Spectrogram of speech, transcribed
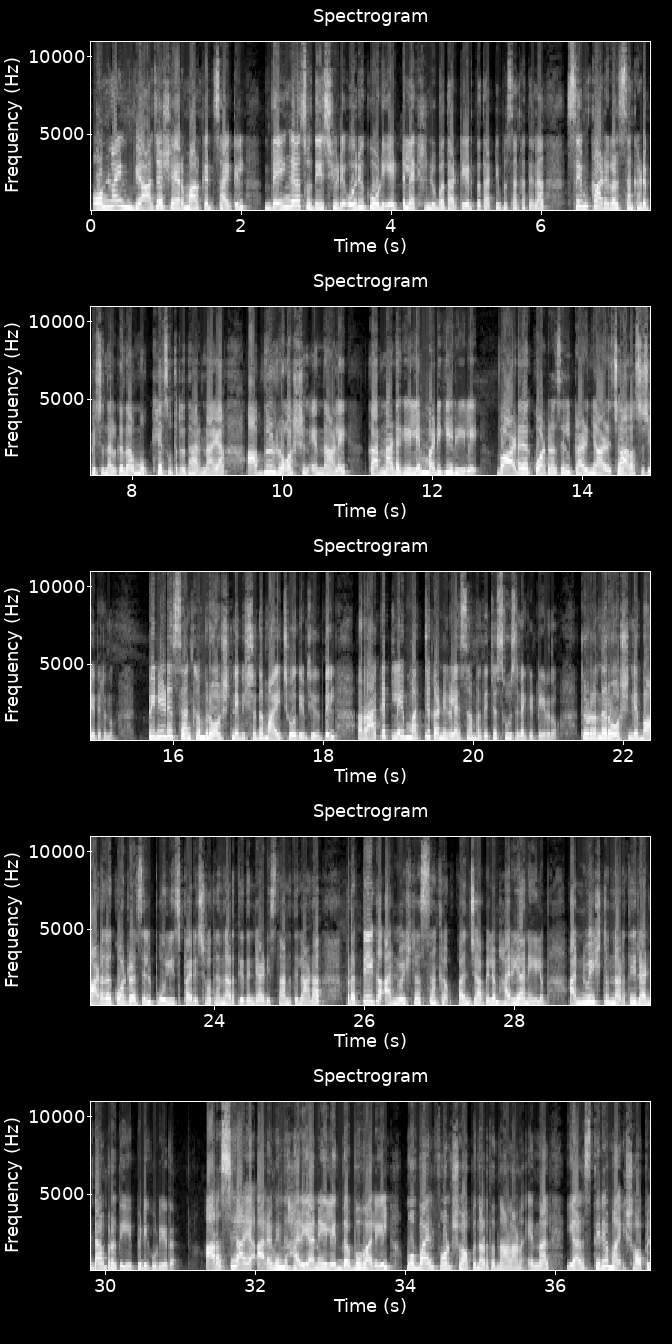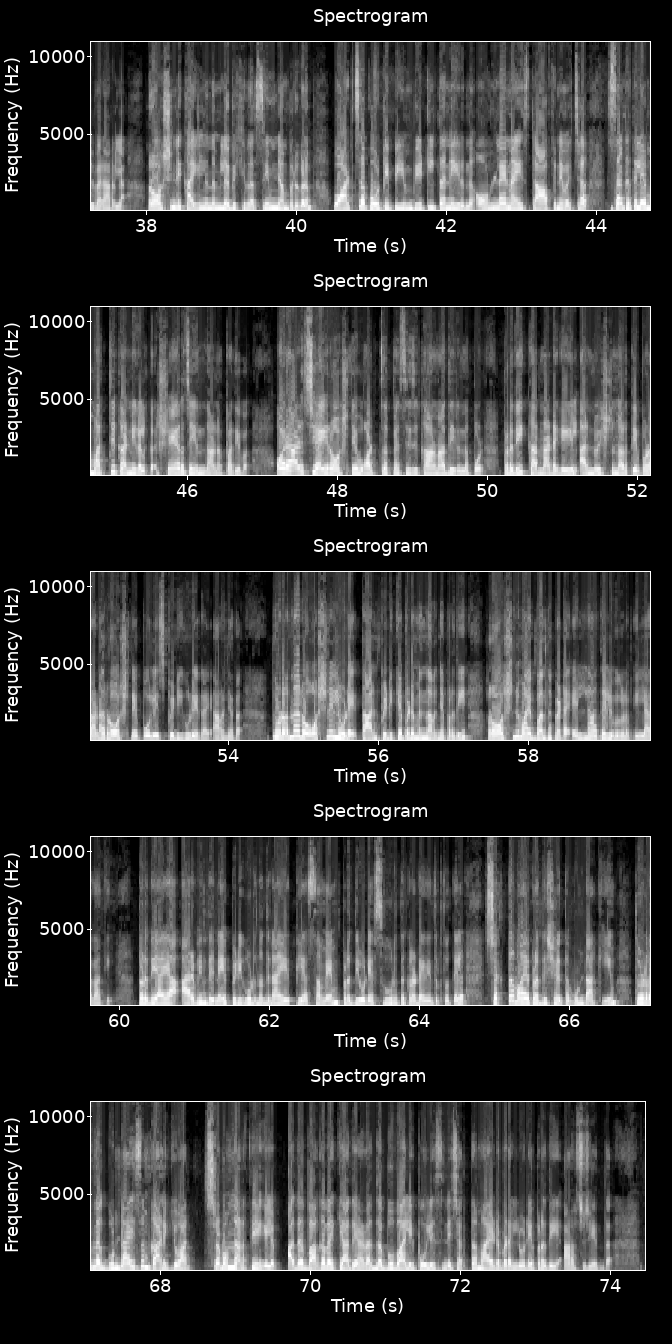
ഓൺലൈൻ വ്യാജ ഷെയർ മാർക്കറ്റ് സൈറ്റിൽ വേങ്ങര സ്വദേശിയുടെ ഒരു കോടി എട്ട് ലക്ഷം രൂപ തട്ടിയെടുത്ത തട്ടിപ്പ് സംഘത്തിന് സിം കാർഡുകൾ സംഘടിപ്പിച്ചു നൽകുന്ന മുഖ്യ സൂത്രധാരനായ അബ്ദുൾ റോഷൻ എന്നാളെ കർണാടകയിലെ മടികേരിയിലെ വാടക ക്വാർട്ടേഴ്സിൽ കഴിഞ്ഞ ആഴ്ച അറസ്റ്റ് ചെയ്തിരുന്നു. പിന്നീട് സംഘം റോഷനെ വിശദമായി ചോദ്യം ചെയ്തതിൽ റാക്കറ്റിലെ മറ്റ് കണ്ണികളെ സംബന്ധിച്ച് സൂചന കിട്ടിയിരുന്നു. തുടർന്ന് റോഷന്റെ വാടക ക്വാർട്ടേഴ്സിൽ പോലീസ് പരിശോധന നടത്തിയതിന്റെ അടിസ്ഥാനത്തിലാണ് പ്രത്യേക അന്വേഷണ സംഘം പഞ്ചാബിലും ഹരിയാനയിലും അന്വേഷണം നടത്തി രണ്ടാം പ്രതിയെ പിടികൂടിയത്. അറസ്റ്റിലായ അരവിന്ദ് ഹരിയാനയിലെ ദബുവാലയിൽ മൊബൈൽ ഫോൺ ഷോപ്പ് നടത്തുന്ന ആളാണ്. എന്നാൽ ഇയാൾ സ്ഥിരമായി ഷോപ്പിൽ വരാറില്ല. റോഷന്റെ കയ്യിൽ നിന്നും ലഭിക്കുന്ന സിം നമ്പറുകളും വാട്സാപ്പ് ഒ ടി പിയും വീട്ടിൽ തന്നെ ഇരുന്ന് ഓൺലൈനായി സ്റ്റാഫിനെ വെച്ച് സംഘത്തിലെ മറ്റ് കണ്ണികൾക്ക് ഷെയർ ചെയ്യുന്നതാണ് പതിവ്. ഒരാഴ്ചയായി റോഷന്റെ വാട്സാപ്പ് മെസ്സേജ് കാണാതെ ഇരുന്നപ്പോൾ പ്രതി കർണാടകയിൽ അന്വേഷണം നടത്തിയപ്പോഴാണ് റോഷനെ പോലീസ് പിടികൂടിയതായി അറിഞ്ഞത്. തുടർന്ന് റോഷനിലൂടെ താൻ പിടിക്കപ്പെടുമെന്നറിഞ്ഞ പ്രതി റോഷനുമായി ബന്ധപ്പെട്ട എല്ലാ തെളിവുകളും ഇല്ലാതാക്കി. പ്രതിയായ അരവിന്ദ് അരവിന്ദിനെ പിടികൂടുന്നതിനായി എത്തിയ സമയം പ്രതിയുടെ സുഹൃത്തുക്കളുടെ നേതൃത്വത്തിൽ ശക്തമായ പ്രതിഷേധം ഉണ്ടാക്കിയും തുടർന്ന് ഗുണ്ടായിസം കാണിക്കുവാൻ ശ്രമം നടത്തിയെങ്കിലും അത് വകവയ്ക്കാതെയാണ് ദബുവാലി പോലീസിന്റെ ശക്തമായ ഇടപെടലിലൂടെ പ്രതിയെ അറസ്റ്റ് ചെയ്തത്.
